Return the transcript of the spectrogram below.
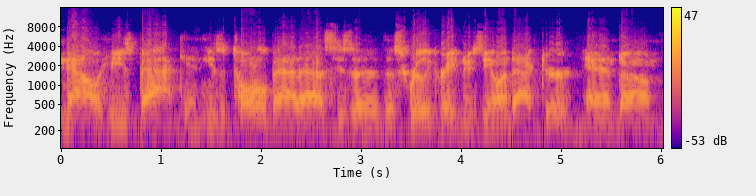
now he's back, and he's a total badass. He's a this really great New Zealand actor, and um,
